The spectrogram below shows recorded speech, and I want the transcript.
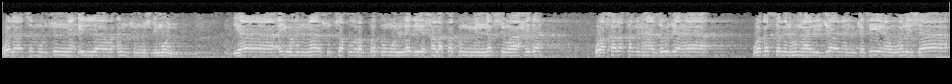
ولا تموتن إلا وأنتم مسلمون. يا أيها الناس اتقوا ربكم الذي خلقكم من نفس واحدة وخلق منها زوجها وبث منهما رجالا كثيرا ونساء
